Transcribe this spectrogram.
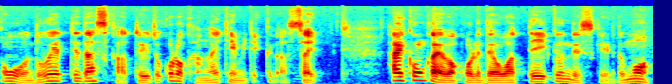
をどうやって出すかというところを考えてみてください。はい、今回はこれで終わっていくんですけれども、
